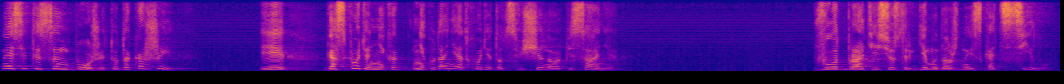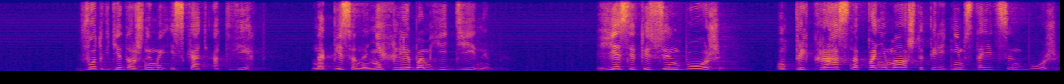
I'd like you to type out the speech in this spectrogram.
ну если ты Сын Божий, то докажи. И Господь, Он никуда не отходит от Священного Писания. Вот, братья и сестры, где мы должны искать силу. Вот где должны мы искать ответ. Написано «не хлебом единым». Если ты Сын Божий, он прекрасно понимал, что перед ним стоит Сын Божий.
